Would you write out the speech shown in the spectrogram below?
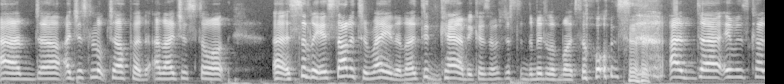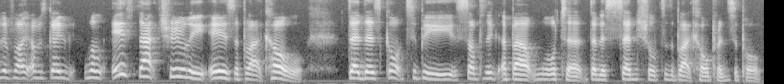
And I just looked up and, and I just thought, uh, suddenly it started to rain and I didn't care because I was just in the middle of my thoughts. and uh, it was kind of like I was going, well, if that truly is a black hole, then there's got to be something about water that is central to the black hole principle.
